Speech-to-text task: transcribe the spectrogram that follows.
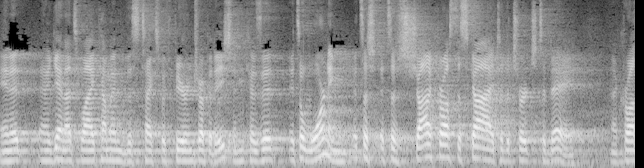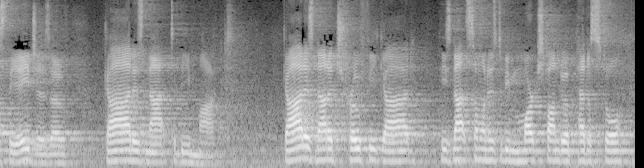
And, it, and again, that's why I come into this text with fear and trepidation, because it, it's a warning. It's a, it's a shot across the sky to the church today and across the ages of God is not to be mocked. God is not a trophy God. He's not someone who's to be marched onto a pedestal.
